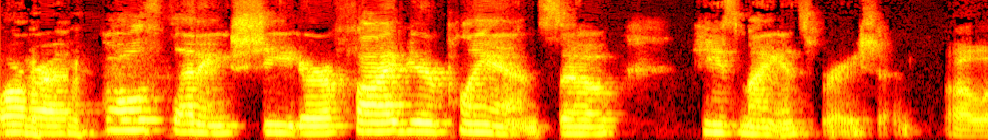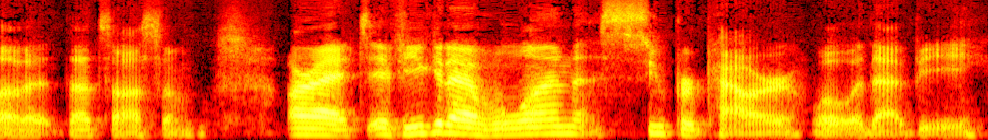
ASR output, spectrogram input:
or a goal setting sheet or a five year plan. So he's my inspiration. I love it. That's awesome. All right. If you could have one superpower, what would that be?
